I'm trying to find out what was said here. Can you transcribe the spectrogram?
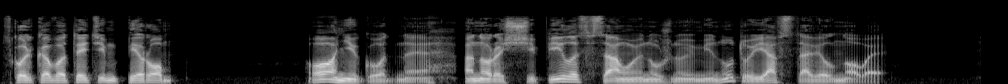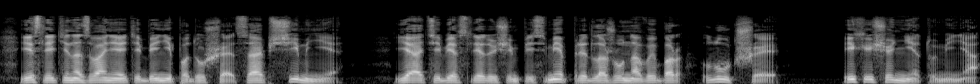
сколько вот этим пером. О, негодное! Оно расщепилось в самую нужную минуту, и я вставил новое. Если эти названия тебе не по душе, сообщи мне. Я тебе в следующем письме предложу на выбор лучшие. Их еще нет у меня.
